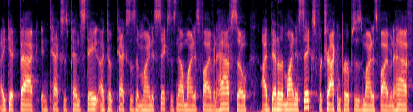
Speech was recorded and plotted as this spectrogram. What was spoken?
I get back in Texas Penn State. I took Texas at minus six. It's now minus five and a half. So I bet at minus six for tracking purposes, minus five and a half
